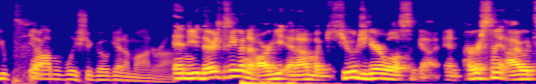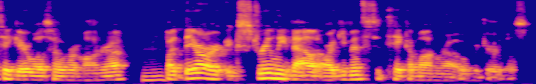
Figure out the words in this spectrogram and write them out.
you probably should go get Amon Ra. And you, there's even an argument, and I'm a huge Garrett Wilson guy. And personally, I would take Garrett Wilson over Amon Ra. Mhm. But there are extremely valid arguments to take Amon Ra over Garrett Wilson.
